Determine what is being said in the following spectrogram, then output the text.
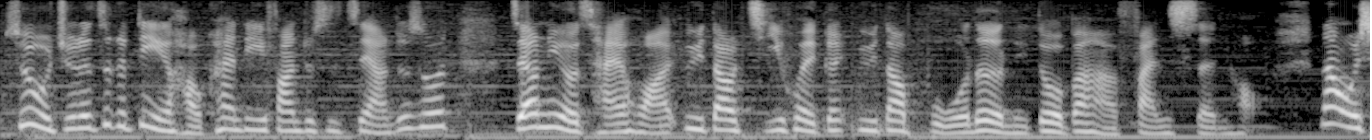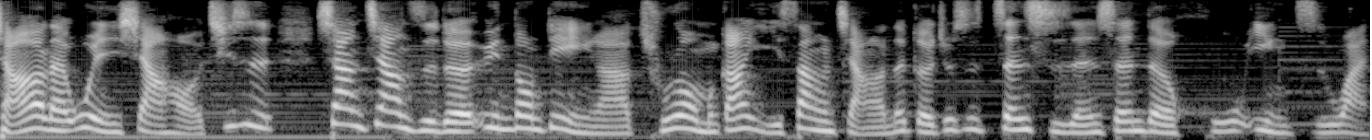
所以我觉得这个电影好看的地方就是这样，就是说只要你有才华，遇到机会跟遇到伯乐，你都有办法翻身哈。那我想要来问一下哈，其实像这样子的运动电影啊，除了我们刚刚以上讲的那个就是真实人生的呼应之外，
